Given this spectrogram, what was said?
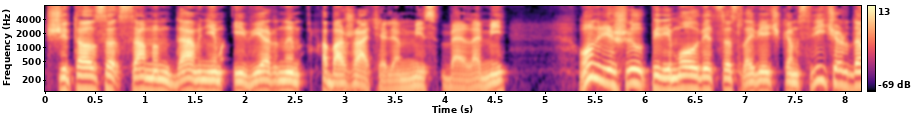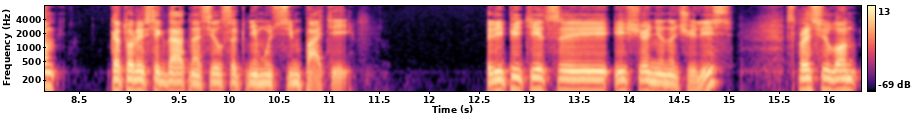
считался самым давним и верным обожателем мисс Беллами. Он решил перемолвиться словечком с Ричардом, который всегда относился к нему с симпатией. «Репетиции еще не начались?» — спросил он.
